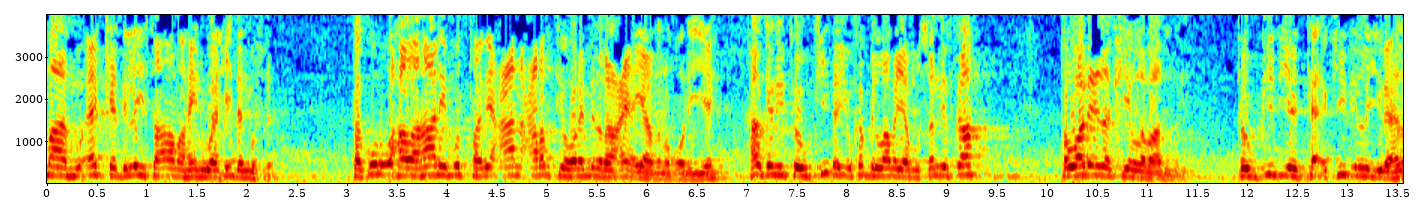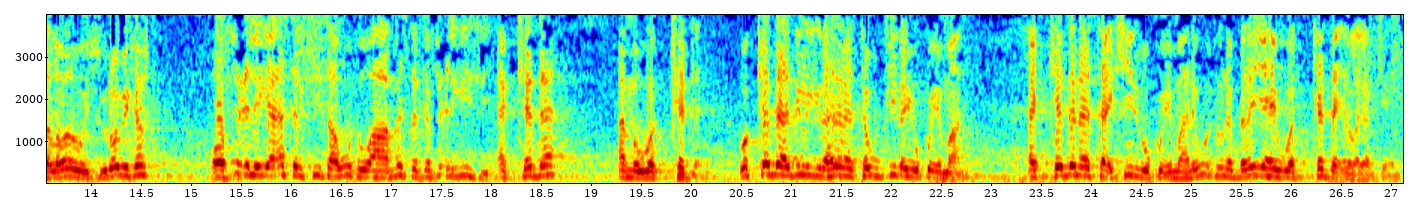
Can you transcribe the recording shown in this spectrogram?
maa mu'akad laysa aan ahayn waaxidan mufrad takuun waxaad ahaani mutabican carabtii hore mid raacay ayaad noqoniye. Halkani tawkiid ayuu ka bilaabayaa musanifka tawaabicda kii labaad weeye. Tawkiid iyo ta'kiid in la yidhaahdo labada way suuroobi karta oo ficliga asalkiisa wuxuu ahaa masderka ficligiisii akada ama wakada wakada haddii la yidhahdana tawkiid ayuu ku imaanay akadana ta'kiid buu ku imaanay wuxuuna badan yahay wakada in laga keeno.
